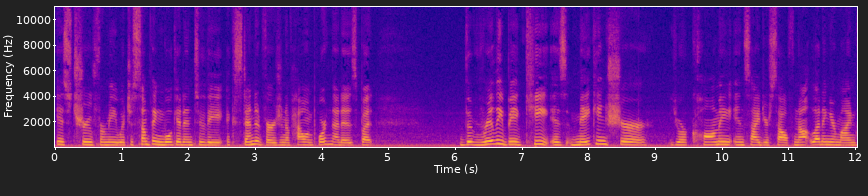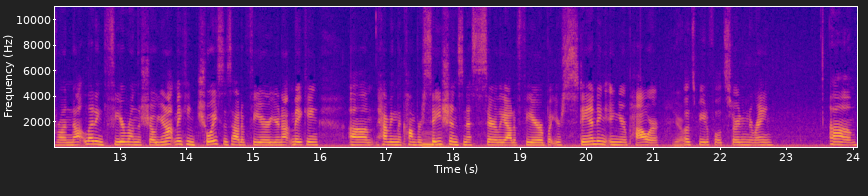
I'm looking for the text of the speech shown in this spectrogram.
is true for me which is something we'll get into the extended version of how important that is but the really big key is making sure you're calming inside yourself, not letting your mind run, not letting fear run the show. You're not making choices out of fear. You're not making um, having the conversations necessarily out of fear, but you're standing in your power. Yep. Oh, it's beautiful. It's starting to rain. Um,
